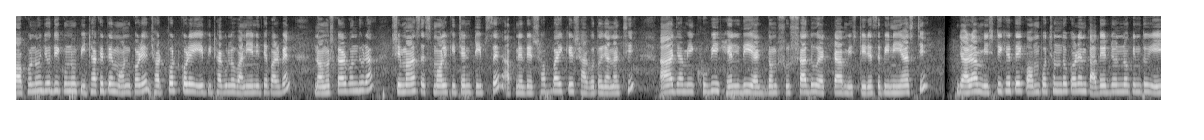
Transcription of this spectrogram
কখনো যদি কোনো পিঠা খেতে মন করে, ঝটপট করে এই পিঠাগুলো বানিয়ে নিতে পারবেন। নমস্কার বন্ধুরা, সীমাস স্মল কিচেন টিপসে আপনাদের সবাইকে স্বাগত জানাচ্ছি। আজ আমি খুবই হেলদি, একদম সুস্বাদু একটা মিষ্টি রেসিপি নিয়ে আসছি। যারা মিষ্টি খেতে কম পছন্দ করেন, তাদের জন্য কিন্তু এই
